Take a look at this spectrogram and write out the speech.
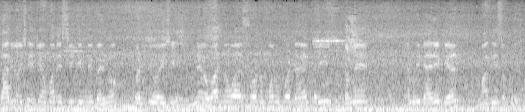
કાર્યો છે જે અમારી સી ટીમની બહેનો કરતી હોય છે. અને અવારનવાર સો નંબર ઉપર ડાયલ કરી તમે એમની ડાયરેક્ટ હેલ્પ માગી શકો છો.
